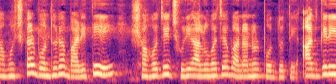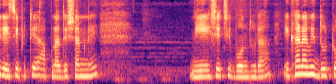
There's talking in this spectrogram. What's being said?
নমস্কার বন্ধুরা, বাড়িতেই সহজে ঝুরি আলু ভাজা বানানোর পদ্ধতি। আজকের এই রেসিপিটি আপনাদের সামনে নিয়ে এসেছি বন্ধুরা। এখানে আমি দুটো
